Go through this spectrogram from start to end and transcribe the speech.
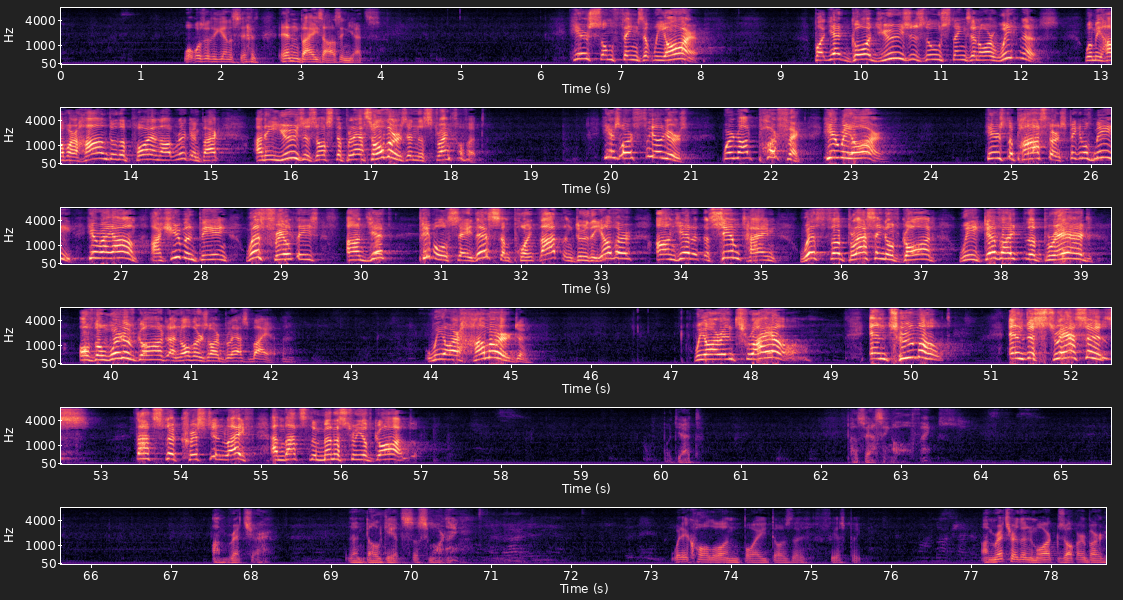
What was it again I said? In bys, as, and yet. Here's some things that we are. But yet God uses those things in our weakness when we have our hand to the plough and not looking back, and He uses us to bless others in the strength of it. Here's our failures. We're not perfect. Here we are. Here's the pastor speaking of me. Here I am, a human being with frailties, and yet people will say this and point that and do the other, and yet at the same time, with the blessing of God, we give out the bread of the Word of God, and others are blessed by it. We are hammered. We are in trial, in tumult, in distresses. That's the Christian life, and that's the ministry of God. But yet, possessing all things. I'm richer than Bill Gates this morning. What do you call on boy does the Facebook? I'm richer than Mark Zuckerberg.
